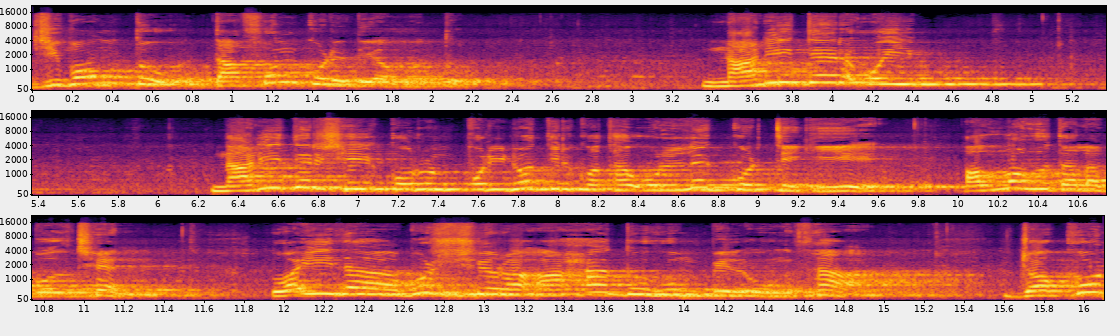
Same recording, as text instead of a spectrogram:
জীবন্ত দাফন করে দেওয়া হতো। নারীদের ওই নারীদের সেই করুণ পরিণতির কথা উল্লেখ করতে গিয়ে আল্লাহ তালা বলছেন ওয়াইদা বুশিরা আহাদুহুম বিল উংসা যখন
